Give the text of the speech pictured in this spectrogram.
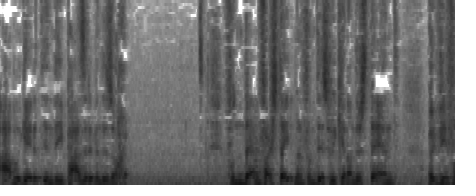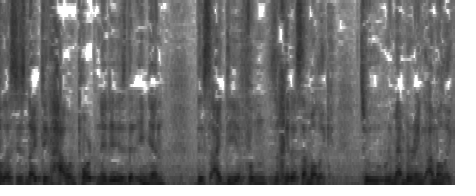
obligated in the positive in the Zocher. From them statement, from this we can understand Oivifulas is noting how important it is that Inyan, this idea from Zechiras Amalek, to remembering Amalek.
